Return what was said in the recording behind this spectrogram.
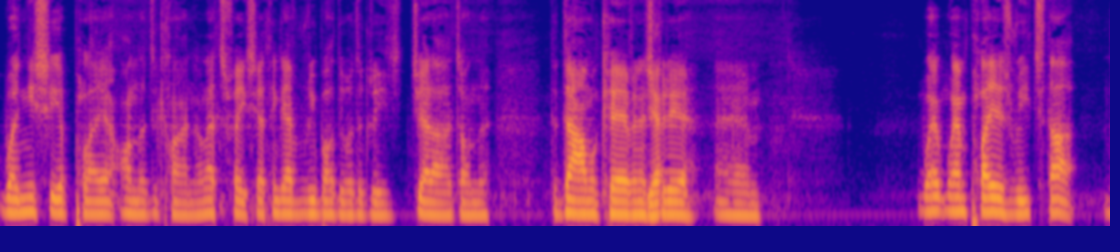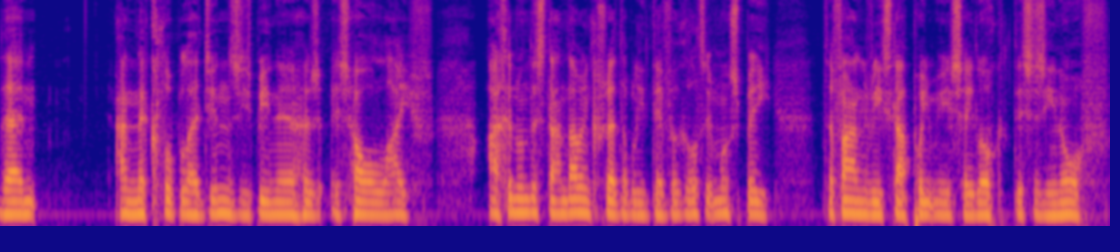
when you see a player on the decline, and let's face it, I think everybody would agree Gerrard's on the, the downward curve in his Yeah. career. Um, when when players reach that, then and the club legends, he's been there his, his whole life. I can understand how incredibly difficult it must be to finally reach that point where you say, "Look, this is enough."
